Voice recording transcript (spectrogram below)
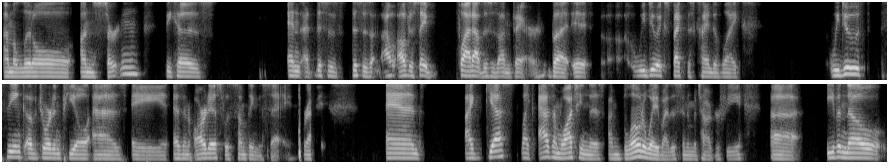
I'm a little uncertain because and uh, this is this is I'll, I'll just say flat out this is unfair but it uh, we do expect this kind of like we do think of jordan peele as a as an artist with something to say right? And i guess like as i'm watching this i'm blown away by the cinematography. Uh even though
